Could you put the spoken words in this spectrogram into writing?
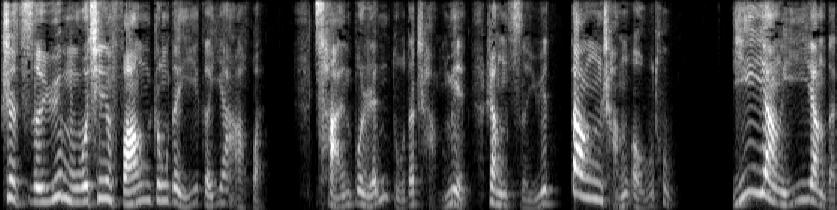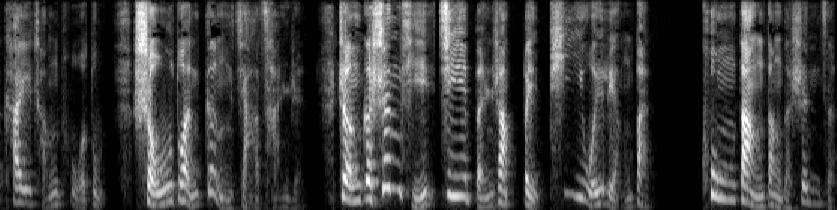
是子瑜母亲房中的一个丫鬟，惨不忍睹的场面让子瑜当场呕吐。一样一样的开肠破肚，手段更加残忍，整个身体基本上被劈为两半，空荡荡的身子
